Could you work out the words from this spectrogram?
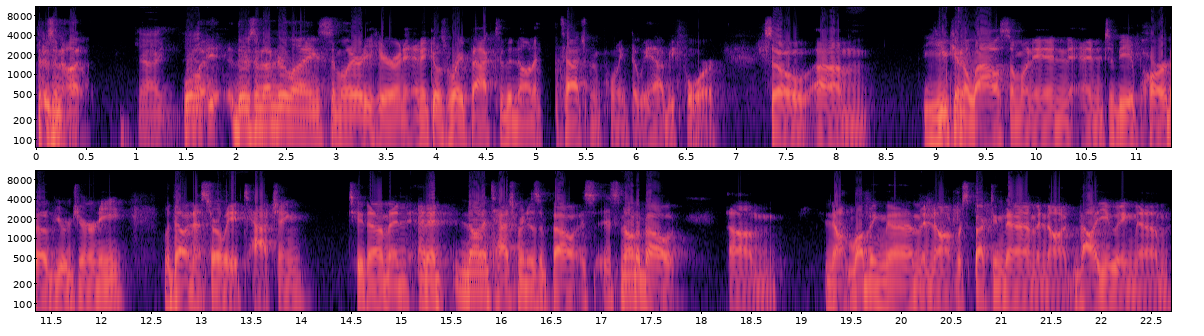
There's an uh, yeah. Well, it, there's an underlying similarity here, and, and it goes right back to the non-attachment point that we had before. So um, you can allow someone in and to be a part of your journey without necessarily attaching to them. And and non-attachment is about it's, it's not about um, not loving them and not respecting them and not valuing them.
